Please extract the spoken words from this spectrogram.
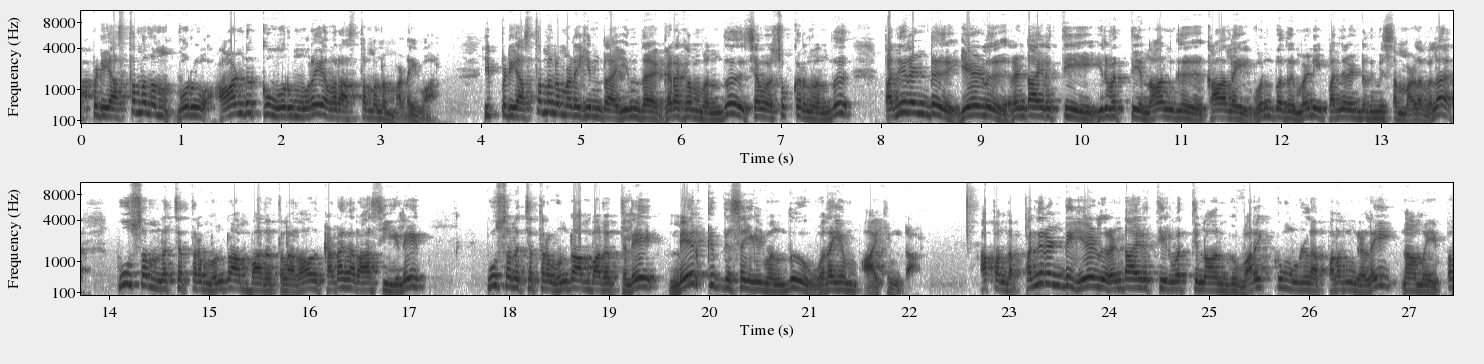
அப்படி அஸ்தமனம் ஒரு ஆண்டுக்கு ஒரு முறை அவர் அஸ்தமனம் அடைவார். இப்படி அஸ்தமனம் அடைகின்ற இந்த கிரகம் வந்து செவ சுக்கரன் வந்து பன்னிரெண்டு ஏழு ரெண்டாயிரத்தி இருபத்தி நான்கு காலை ஒன்பது மணி பன்னிரெண்டு நிமிஷம் அளவில் பூசம் நட்சத்திரம் ஒன்றாம் பாதத்தில் அதாவது கடக ராசியிலே பூச நட்சத்திரம் ஒன்றாம் பாதத்திலே மேற்கு திசையில் வந்து உதயம் ஆகின்றார். அப்போ அந்த பன்னிரெண்டு ஏழு ரெண்டாயிரத்தி இருபத்தி நான்கு வரைக்கும் உள்ள பலன்களை நாம் இப்போ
